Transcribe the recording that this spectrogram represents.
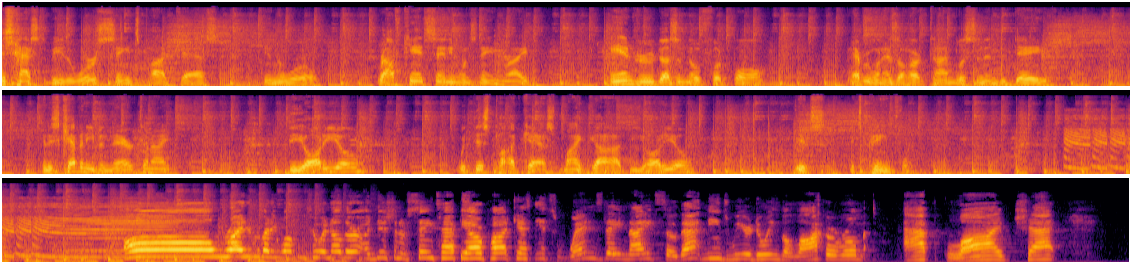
This has to be the worst Saints podcast in the world. Ralph can't say anyone's name right. Andrew doesn't know football. Everyone has a hard time listening to Dave. And is Kevin even there tonight? The audio with this podcast, my God, the audio, it's it's painful. All right, everybody, welcome to another edition of Saints Happy Hour podcast. It's Wednesday night, so that means we are doing the Locker Room app live chat.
